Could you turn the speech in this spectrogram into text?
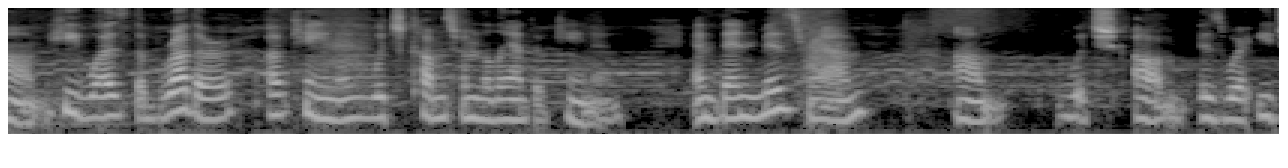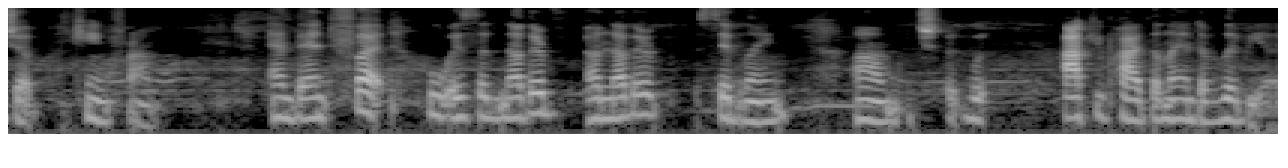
Um, he was the brother of Canaan, which comes from the land of Canaan. And then Mizraim, um, which um, is where Egypt came from. And then Phut, who is another another sibling, um, which, which occupied the land of Libya.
